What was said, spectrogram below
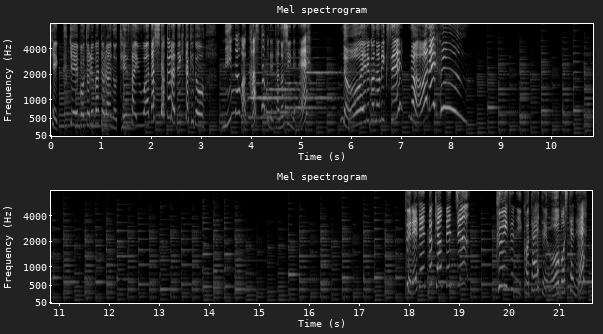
テック系ボトルバトラーの天才私だからできたけどみんなはカスタムで楽しんでね。ノーエルゴノミクスノーライフ。プレゼントキャンペーン中。クイズに答えて応募してね。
